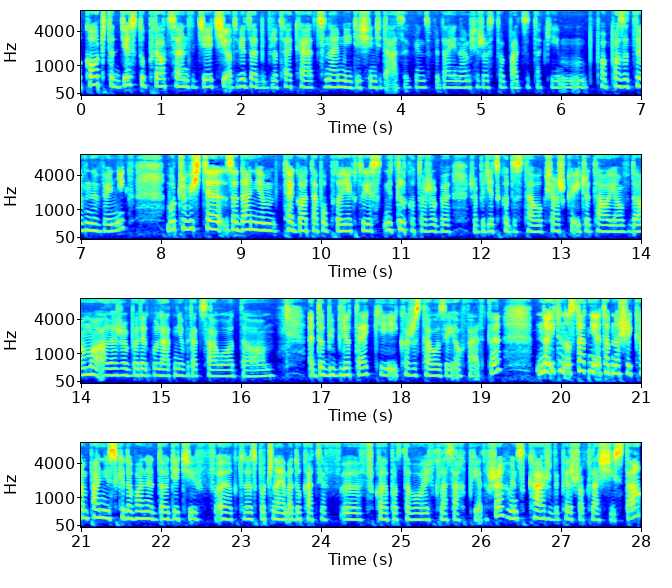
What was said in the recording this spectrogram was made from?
około 40% dzieci odwiedza bibliotekę co najmniej 10 razy, więc wydaje nam się, że jest to bardzo taki mm, po pozytywny wynik, bo oczywiście zadaniem tego etapu projektu jest nie tylko to, żeby, żeby dziecko dostało książkę i czytało ją w domu, ale żeby regularnie wracało do, do biblioteki i korzystało z jej oferty. No i ten ostatni etap naszej kampanii jest skierowany do dzieci, e, które rozpoczynają edukację w, w szkole podstawowej w klasach pierwszych, więc każdy pierwszoklasista,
